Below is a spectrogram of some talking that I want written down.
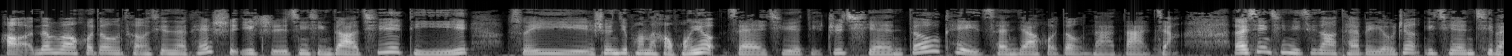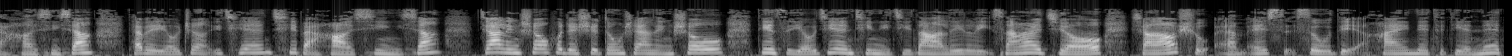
好，那么活动从现在开始一直进行到七月底，所以收音机旁的好朋友在七月底之前都可以参加活动拿大奖。来信请你寄到台北邮政一千七百号信箱，台北邮政一千七百号信箱，嘉玲收或者是东山零收。电子邮件请你寄到 lily 三二九小老鼠 ms 四五点 hi net 点 net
